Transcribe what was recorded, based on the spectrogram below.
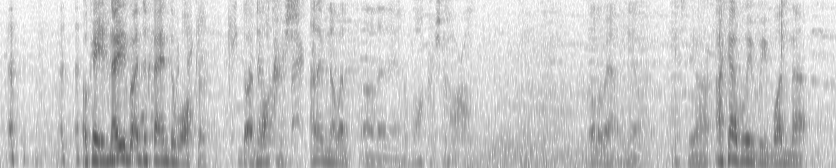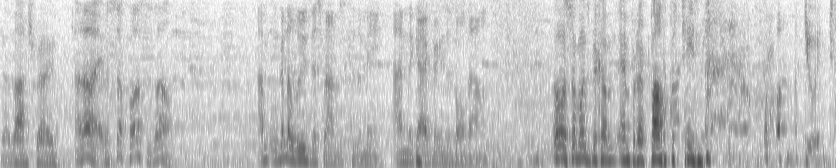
okay, now you've got to defend the walker. got to- Walkers. I don't even know where. The, oh, there they are. The walkers, Coral. All the way out here. Yes, they are. I can't believe we won that, that last round. I know it was so close as well. I'm, we're gonna lose this round just because of me. I'm the guy bringing us all down. Oh, someone's become Emperor Palpatine. Do it.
